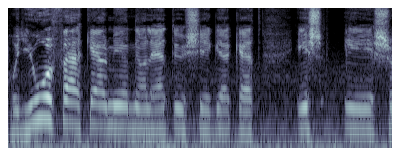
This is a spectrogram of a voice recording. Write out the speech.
hogy jól fel kell mérni a lehetőségeket, és, és,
